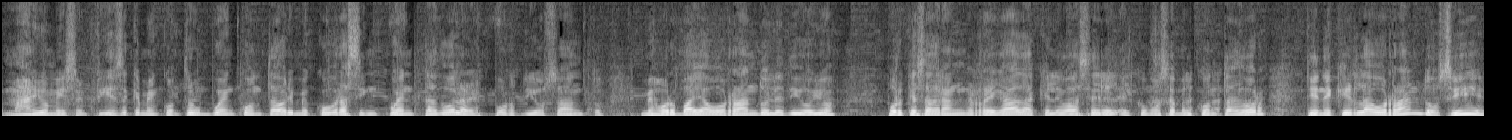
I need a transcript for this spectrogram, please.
Mario me dicen, fíjese que me encontré un buen contador y me cobra 50 dólares, por Dios santo. Mejor vaya ahorrando, le digo yo, porque esa gran regada que le va a hacer el, ¿cómo se llama el contador? Tiene que irla ahorrando, sí.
